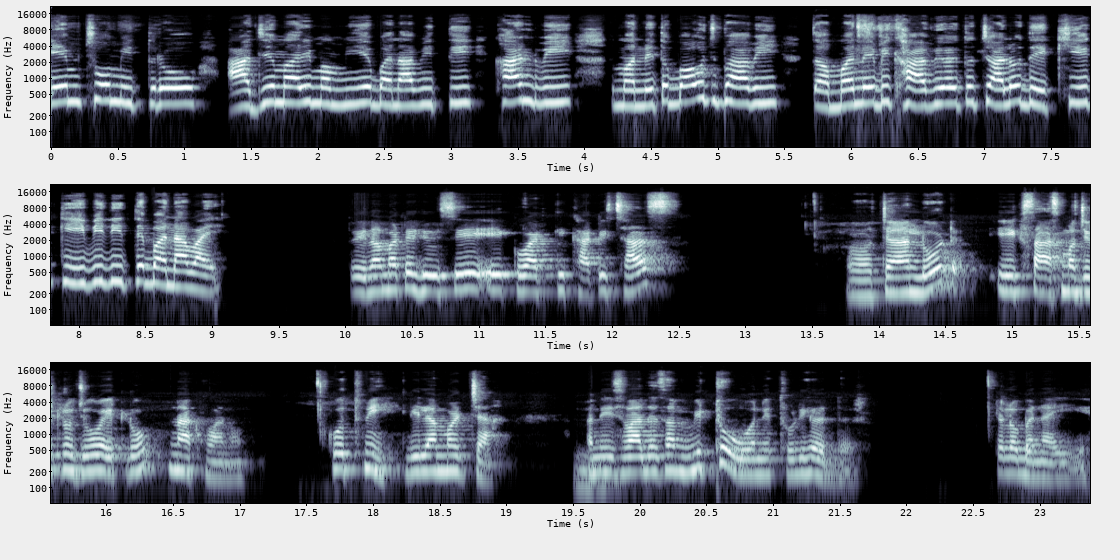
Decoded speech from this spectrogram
કેમ છો મિત્રો? આજે મારી મમ્મીએ બનાવી હતી ખાંડવી. મને તો બહુ જ ભાવી. તમને બી ખાવી હોય તો ચાલો દેખીએ કેવી રીતે બનાવાય. તો એના માટે જોઈશે એક વાટકી ખાટી છાશ ચણા ચણાનો લોટ એક સાસમાં જેટલો જોવો એટલો નાખવાનો. કોથમીર લીલા મરચાં અને સ્વાદ અનુસાર મીઠું અને થોડી હળદર. ચલો બનાવીએ.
